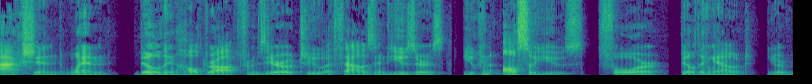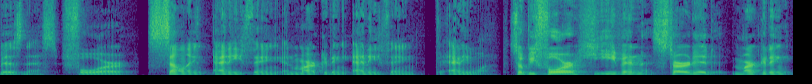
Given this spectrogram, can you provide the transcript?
actioned when building Halldrop from zero to a thousand users, you can also use for building out your business, for selling anything and marketing anything to anyone. So before he even started marketing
